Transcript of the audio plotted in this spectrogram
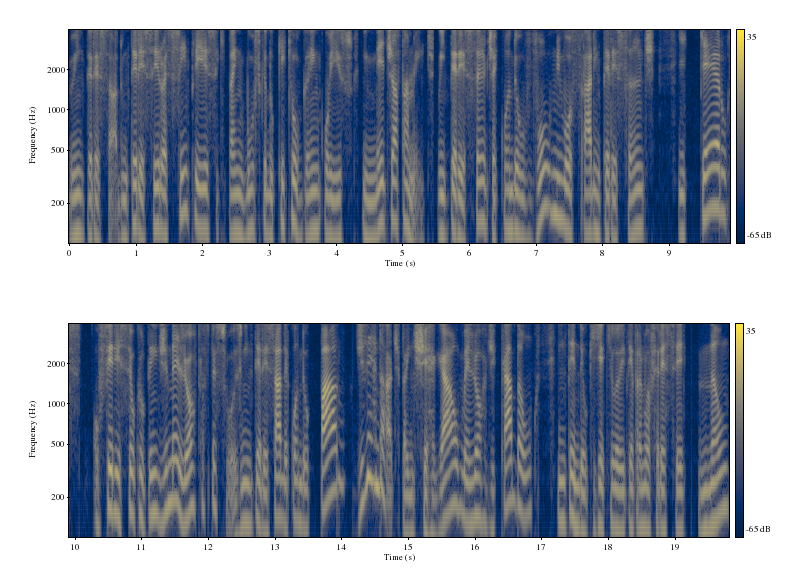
e o interessado. O interesseiro é sempre esse que está em busca do que, que eu ganho com isso imediatamente. O interessante é quando eu vou me mostrar interessante e quero oferecer o que eu tenho de melhor para as pessoas. E o interessado é quando eu paro de verdade para enxergar o melhor de cada um, entender o que, que aquilo ali tem para me oferecer, não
